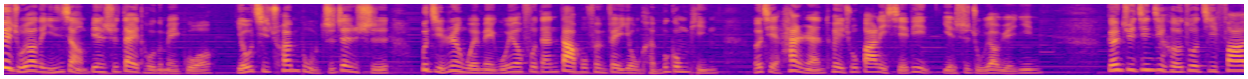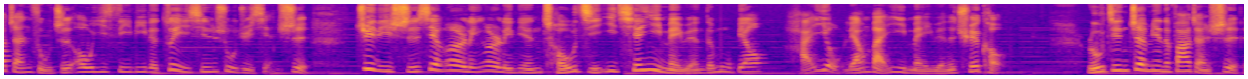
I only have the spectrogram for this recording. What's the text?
最主要的影响便是带头的美国，尤其川普执政时，不仅认为美国要负担大部分费用很不公平，而且悍然退出巴黎协定也是主要原因。根据经济合作及发展组织 （OECD） 的最新数据显示，距离实现二零二零年筹集一千亿美元的目标，还有两百亿美元的缺口。如今正面的发展是，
